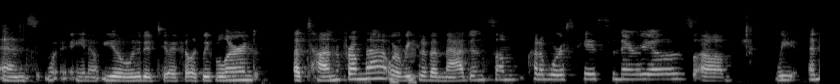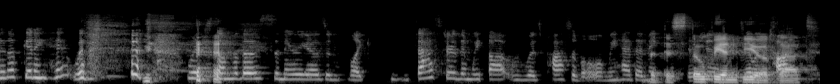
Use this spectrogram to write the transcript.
and, you know, you alluded to, I feel like we've learned a ton from that where we mm-hmm. could have imagined some kind of worst case scenarios. Um, we ended up getting hit with with some of those scenarios and like faster than we thought was possible and we had to the dystopian view really of talk. that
